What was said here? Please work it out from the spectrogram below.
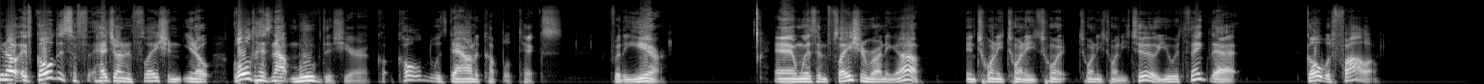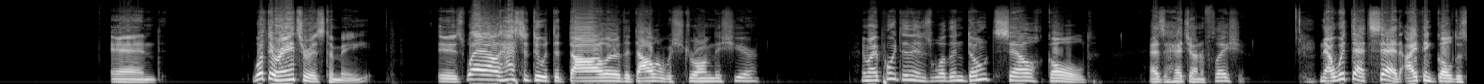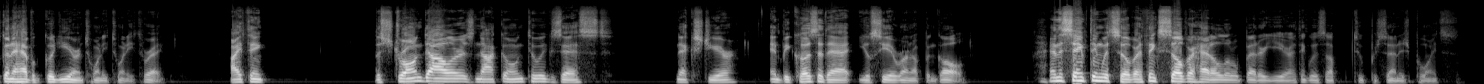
you know, if gold is a hedge on inflation, you know, gold has not moved this year. Gold was down a couple ticks for the year. And with inflation running up in 2020, 2022, you would think that gold would follow. And what their answer is to me is, well, it has to do with the dollar. The dollar was strong this year. And my point to them is, well, then don't sell gold as a hedge on inflation. Now, with that said, I think gold is going to have a good year in 2023. I think the strong dollar is not going to exist next year. And because of that, you'll see a run up in gold. And the same thing with silver. I think silver had a little better year. I think it was up two percentage points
